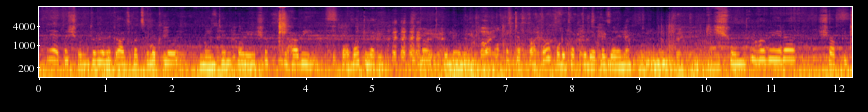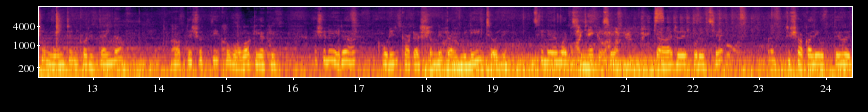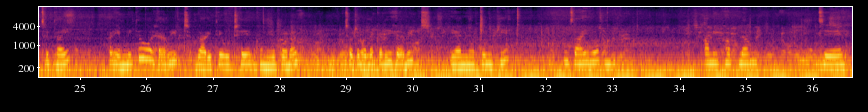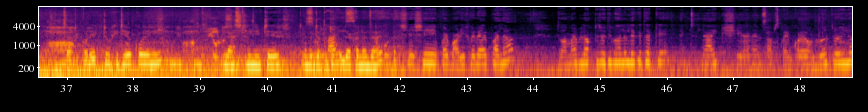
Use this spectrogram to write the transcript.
মানে এত সুন্দরভাবে গাছগাছালাগুলো মেনটেন করে সত্যি ভাবি অবাক লাগে। একটা পাতাও পড়ে থাকতে দেখা যায় না। সুন্দরভাবে এরা সব কিছু মেনটেন করে, তাই না? ভাবতে সত্যিই খুব অবাক লাগে। আসলে এরা ঘড়ির কাটার সঙ্গে তাল মিলিয়েই চলে। ছেলে আমার ঝিমাচ্ছে, টায়ার্ড হয়ে পড়েছে। একটু সকালে উঠতে হয়েছে তাই। আর এমনিতেও ওর হ্যাবিট গাড়িতে উঠে ঘুমিয়ে পড়ার ছোটোবেলাকারই হ্যাবিট ইয়ার নতুন কি? যাই হোক, আমি ভাবলাম যে চট করে একটু ভিডিও করে নিই। লাস্ট মিনিটের তোমাদের যতটুকু দেখানো যায়। শেষে এবার বাড়ি ফেরার পালা। তো আমার ব্লগটা যদি ভালো লেগে থাকে একটা লাইক শেয়ার অ্যান্ড সাবস্ক্রাইব করার অনুরোধ রইল।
